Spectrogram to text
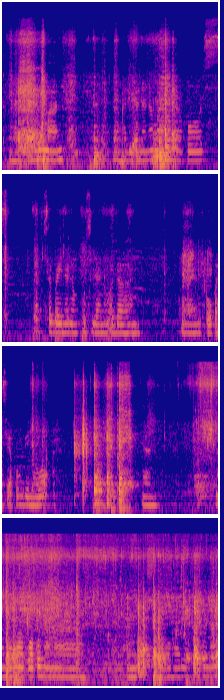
tanghalian na naman. Tanghalian na naman. Tapos, sabay na lang po sila ng agahan. Marami po kasi akong ginawa. Yan. Nanguha po ako ng uh, panis. Nanguha rin po ako ng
